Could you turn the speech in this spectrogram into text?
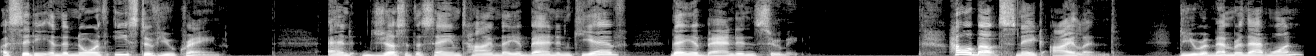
a city in the northeast of Ukraine. and just at the same time they abandoned Kiev, they abandoned Sumy. How about Snake Island? Do you remember that one?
